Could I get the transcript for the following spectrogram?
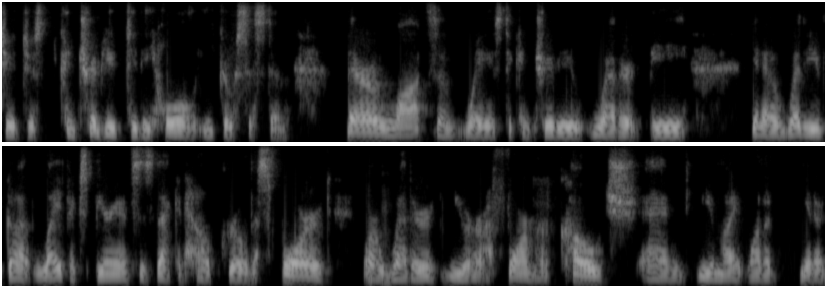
to just contribute to the whole ecosystem. There are lots of ways to contribute, whether it be, you know, whether you've got life experiences that can help grow the sport, or Mhm. whether you're a former coach and you might want to, you know,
